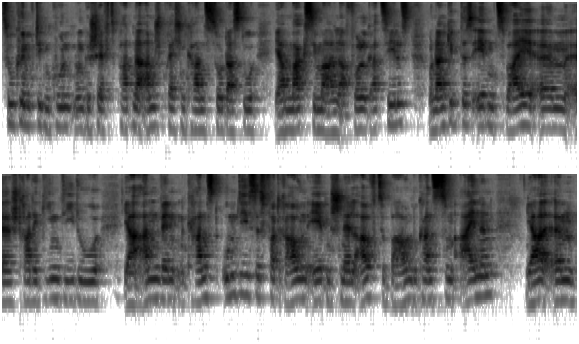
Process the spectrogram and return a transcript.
zukünftigen Kunden und Geschäftspartner ansprechen kannst, sodass du ja maximalen Erfolg erzielst. Und dann gibt es eben zwei ähm, äh, Strategien, die du ja anwenden kannst, um dieses Vertrauen eben schnell aufzubauen. Du kannst zum einen ja ähm,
